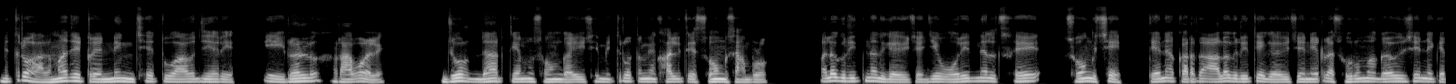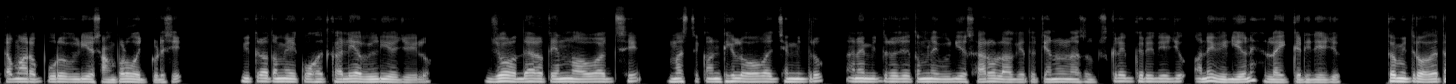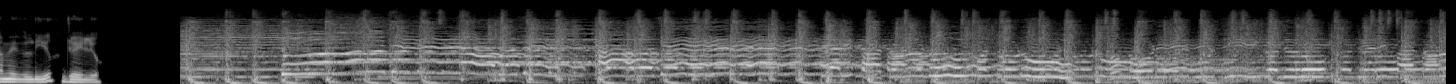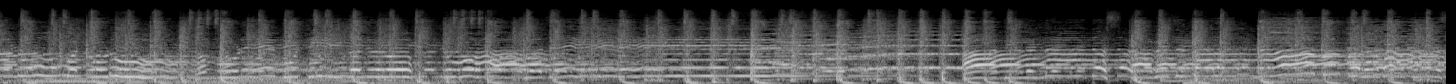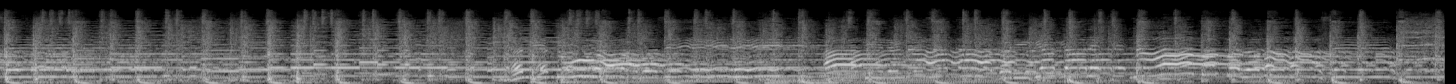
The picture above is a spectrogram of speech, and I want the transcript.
મિત્રો, હાલમાં જે ટ્રેન્ડિંગ છે તું આવજે રે એ હિરલ રાવલે જોરદાર તેનું સોંગ ગાયું છે. મિત્રો, તમે ખાલી તે સોંગ સાંભળો. અલગ રીતના જ ગાયું છે. જે ઓરિજિનલ છે સોંગ છે, તેના કરતાં અલગ રીતે ગાયું છે અને એટલા સુરમાં ગાયું છે ને કે તમારો પૂરો વીડિયો સાંભળવો જ પડશે. મિત્રો, તમે એક વખત ખાલી આ વીડિયો જોઈ લો. જોરદાર તેમનો અવાજ છે. મસ્ત કંઠીલો અવાજ છે, મિત્રો. અને મિત્રો, જો તમને વીડિયો સારો લાગે તો ચેનલને સબસ્ક્રાઈબ કરી દેજો અને વિડીયોને લાઇક કરી દેજો. તો મિત્રો હવે તમે વીડિયો જોઈ લો પાટણનું પટોળું ગજરો.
